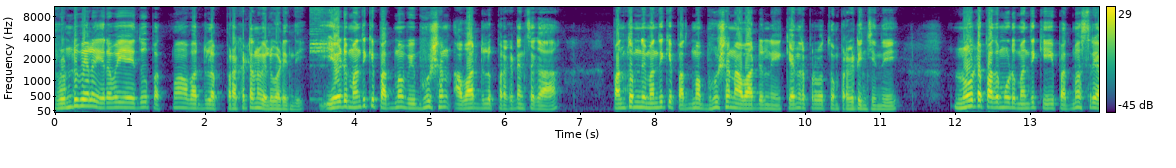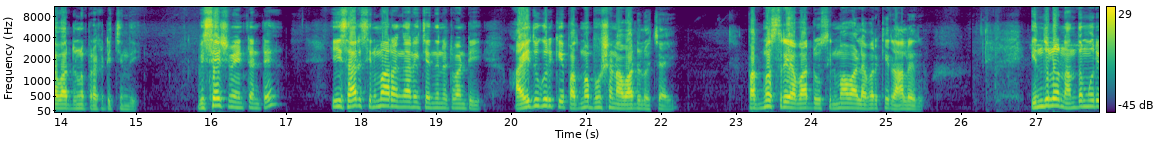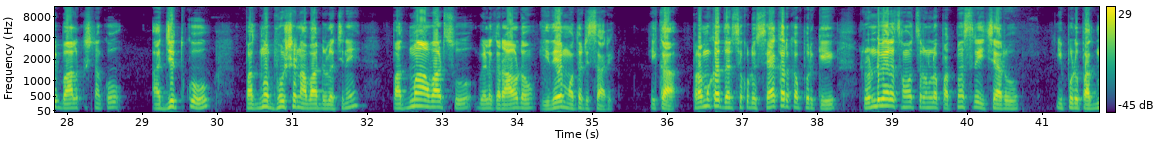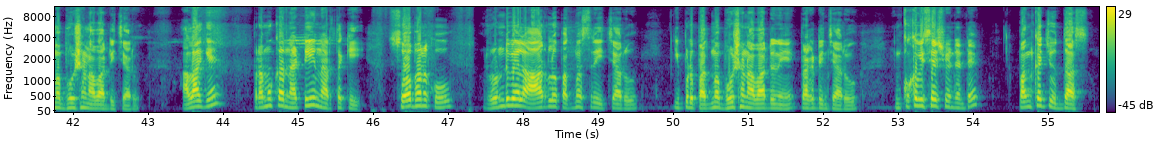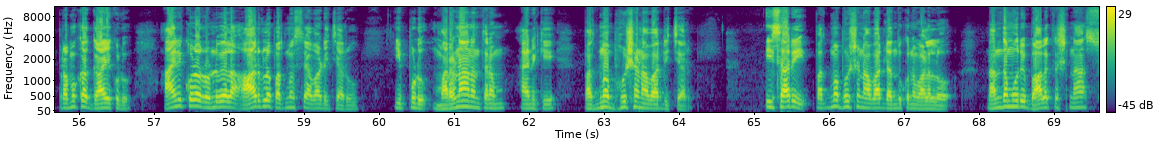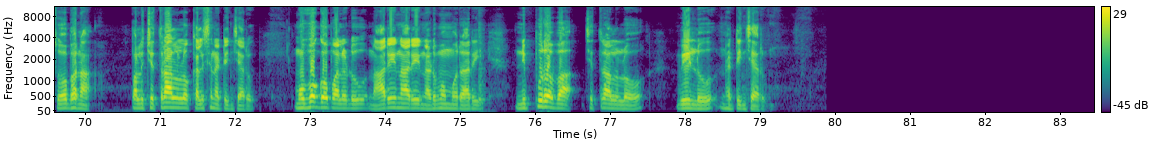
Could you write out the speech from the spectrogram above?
రెండు వేల ఇరవై ఐదు పద్మ అవార్డుల ప్రకటన వెలువడింది. ఏడు మందికి పద్మ విభూషణ్ అవార్డులు ప్రకటించగా పంతొమ్మిది మందికి పద్మభూషణ్ అవార్డుల్ని కేంద్ర ప్రభుత్వం ప్రకటించింది. నూట పదమూడు మందికి పద్మశ్రీ అవార్డులను ప్రకటించింది. విశేషం ఏంటంటే ఈసారి సినిమా రంగానికి చెందినటువంటి ఐదుగురికి పద్మభూషణ్ అవార్డులు వచ్చాయి. పద్మశ్రీ అవార్డు సినిమా వాళ్ళు ఎవరికీ రాలేదు. ఇందులో నందమూరి బాలకృష్ణకు అజిత్కు పద్మభూషణ్ అవార్డులు వచ్చినాయి. పద్మ అవార్డ్స్ వీళ్ళకి రావడం ఇదే మొదటిసారి. ఇక ప్రముఖ దర్శకుడు శేఖర్ కపూర్కి రెండు వేల సంవత్సరంలో పద్మశ్రీ ఇచ్చారు. ఇప్పుడు పద్మభూషణ్ అవార్డు ఇచ్చారు. అలాగే ప్రముఖ నటీ నర్తకి శోభనకు రెండు వేల ఆరులో పద్మశ్రీ ఇచ్చారు. ఇప్పుడు పద్మభూషణ్ అవార్డుని ప్రకటించారు. ఇంకొక విశేషం ఏంటంటే పంకజ్ ఉద్దాస్ ప్రముఖ గాయకుడు. ఆయనకు కూడా రెండు వేల ఆరులో పద్మశ్రీ అవార్డు ఇచ్చారు. ఇప్పుడు మరణానంతరం ఆయనకి పద్మభూషణ్ అవార్డు ఇచ్చారు. ఈసారి పద్మభూషణ్ అవార్డు అందుకున్న వాళ్ళలో నందమూరి బాలకృష్ణ శోభన పలు చిత్రాలలో కలిసి నటించారు. మువ్వగోపాలుడు నారీ నారీ నడుమ మురారి నిప్పురవ్వ చిత్రాలలో వీళ్ళు నటించారు.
